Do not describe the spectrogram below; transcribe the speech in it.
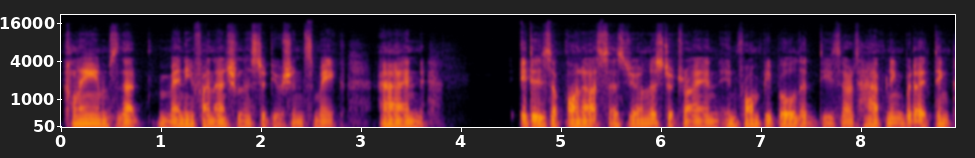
claims that many financial institutions make. And it is upon us as journalists to try and inform people that these are happening. But I think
